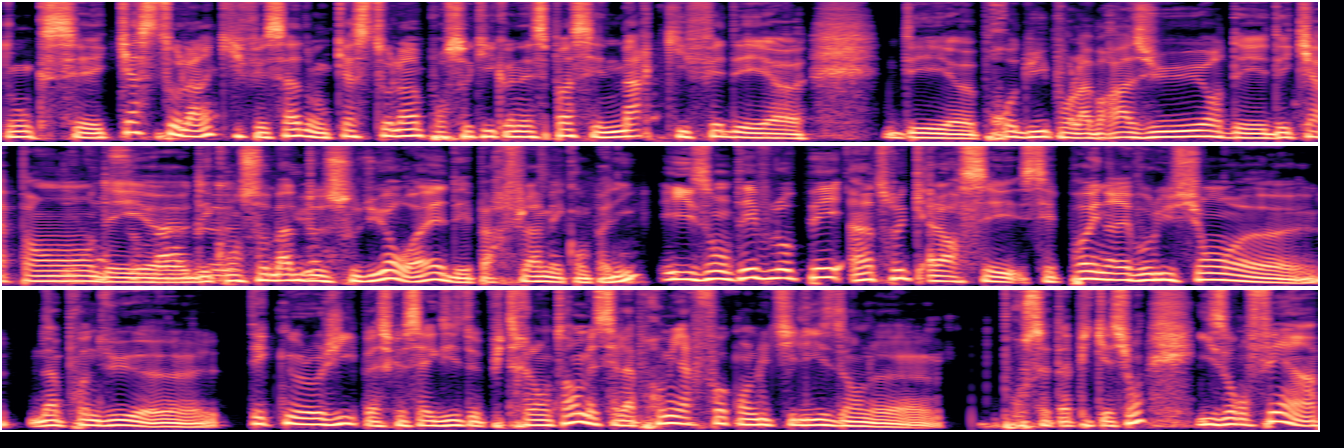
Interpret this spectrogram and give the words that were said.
Donc c'est Castolin qui fait ça. Donc Castolin, pour ceux qui connaissent pas, c'est une marque qui fait des, euh, des euh, produits pour la brasure, des, des capants, Des des, euh, consommables des consommables de soudure, ouais, des pare-flammes et compagnie. Et ils ont développé un truc. Alors c'est c'est pas une révolution d'un point de vue technologique parce que ça existe depuis très longtemps, mais c'est la première fois qu'on l'utilise dans le pour cette application. Ils ont fait un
